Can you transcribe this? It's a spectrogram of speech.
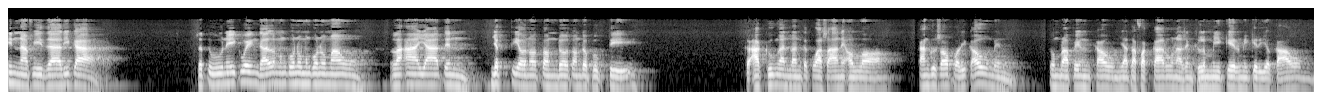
Inna fi dzalika setuhune iku ing dalem mengkono-mengkono mau. La ayatin yekti ana tanda-tanda bukti. Keagungan dan kekuasaane Allah. Kanggo sapa li kaumin? Tumraping kaum yatafakkaruna sing gelem mikir-mikir ya kaum.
